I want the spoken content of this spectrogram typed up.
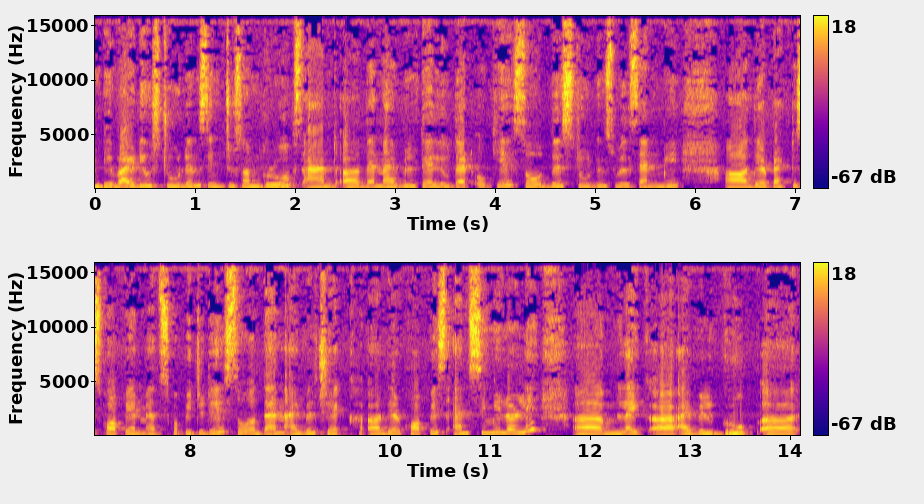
divide you students into some groups and uh, then I will tell you that okay so these students will send me uh, their practice copy and maths copy today. So then I will check uh, their copies. And similarly um, like uh, I will group uh,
